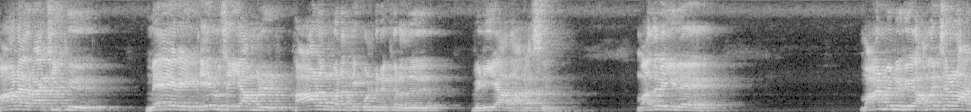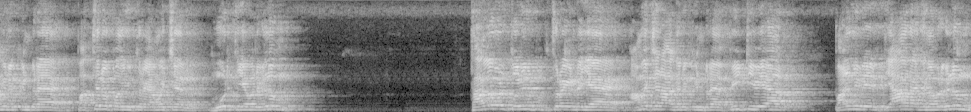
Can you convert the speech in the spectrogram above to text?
மாநகராட்சிக்கு மேயரை தேர்வு செய்யாமல் காலம் கடத்தி கொண்டிருக்கிறது விடியாத அரசு. மதுரையிலே மாண்புமிகு அமைச்சர்களாக இருக்கின்ற பத்திரப்பதிவுத்துறை அமைச்சர் மூர்த்தி அவர்களும் தகவல் தொழில்நுட்பத்துறையுடைய அமைச்சராக இருக்கின்ற பிடிவிஆர் பழனிவேல் தியாகராஜன் அவர்களும்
